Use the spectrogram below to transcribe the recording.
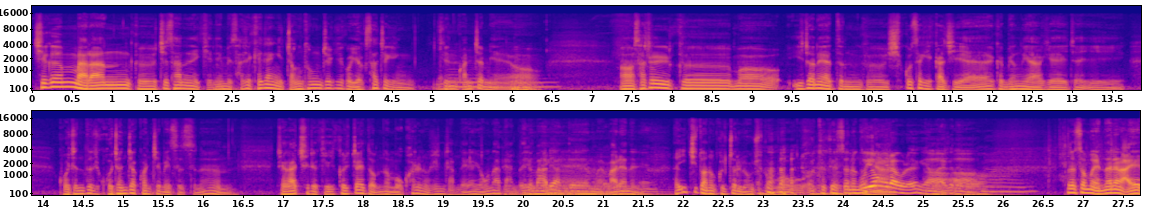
지금 말한 그 지산의 개념이 사실 굉장히 정통적이고 역사적인 긴 음. 관점이에요. 음. 어 사실 그 뭐 이전에 어떤 그 19세기까지의 그 명리학의 이제 이 고전들 고전적 관점에 있어서는 저같이 이렇게 이 글자에도 없는 목화를 용신 잡는 용납이 안 되는 말이 안. 되는 말-. 말이 안 되는 예. 있지도 않은 글자를 용신으로 뭐 어떻게 쓰는 거냐. 무용이라고 그래요 그냥 어, 말 그대로 어. 음. 그래서 뭐 옛날에는 아예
